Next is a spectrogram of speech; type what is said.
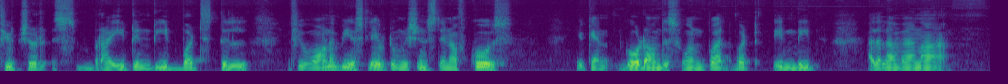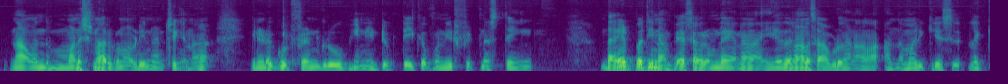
future is bright indeed but still if you want be a slave to machines then of course you can go down this one path but indeed அதெல்லாம் வேணாம். நான் வந்து மனுஷனாக இருக்கணும் அப்படின்னு நினச்சிங்கன்னா என்னோட good friend group you need to take up பண்ணிர் ஃபிட்னஸ் திங் டயட் பற்றி நான் பேச விரும்பல. ஏன்னா நான் எதனாலும் சாப்பிடுவேன் நான் அந்த மாதிரி கேஸு லைக்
